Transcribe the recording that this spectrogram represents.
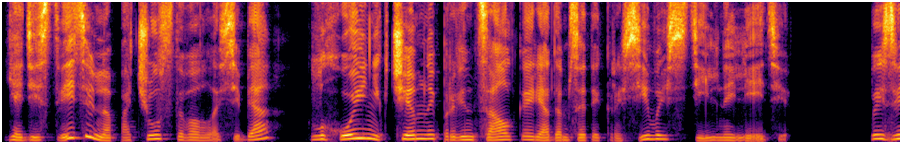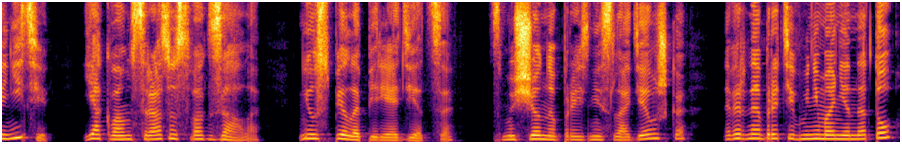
Я действительно почувствовала себя глухой и никчемной провинциалкой рядом с этой красивой, стильной леди. «Вы извините, я к вам сразу с вокзала. Не успела переодеться», – смущенно произнесла девушка, наверное, обратив внимание на то,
